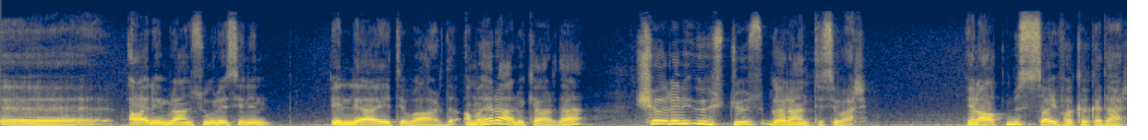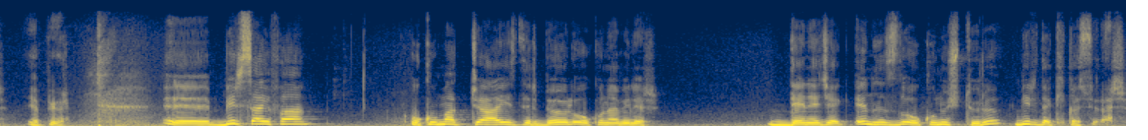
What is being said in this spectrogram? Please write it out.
e, Ali İmran suresinin 50 ayeti vardı. Ama her halükarda şöyle bir 300 garantisi var. Yani 60 sayfa kadar yapıyor. E, bir sayfa okumak caizdir, böyle okunabilir denecek en hızlı okunuş türü bir dakika sürer.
